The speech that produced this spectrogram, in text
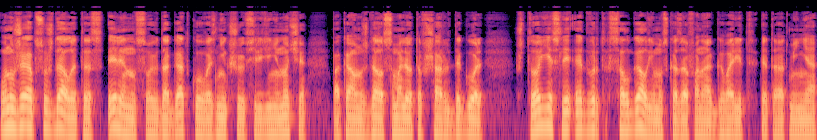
Он уже обсуждал это с Эллен, свою догадку, возникшую в середине ночи, пока он ждал самолета в Шарль-де-Голь. Что, если Эдвард солгал ему, сказав, она говорит это от меня,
